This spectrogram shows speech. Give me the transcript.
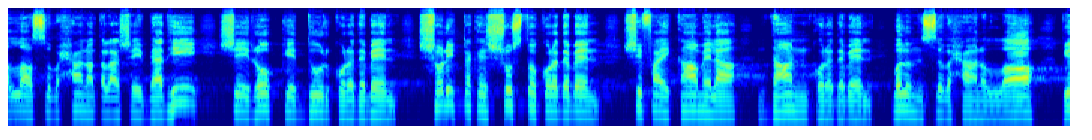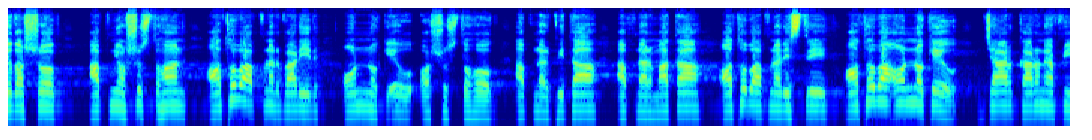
আল্লাহ সুবহান তালা সেই ব্যাধি, সেই রোগকে দূর করে দেবেন, শরীরটাকে সুস্থ করে দেবেন শিফাই কামেলা দান করে দেবেন। বলুন সুবহানাল্লাহ। প্রিয় দর্শক আপনি অসুস্থ হন অথবা আপনার বাড়ির অন্য কেউ অসুস্থ হোক, আপনার পিতা, আপনার মাতা অথবা আপনার স্ত্রী অথবা অন্য কেউ যার কারণে আপনি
